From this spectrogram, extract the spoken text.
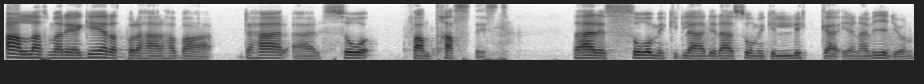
alla som har reagerat på det här har bara Det här är så fantastiskt. Det här är så mycket glädje, det här är så mycket lycka i den här videon.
